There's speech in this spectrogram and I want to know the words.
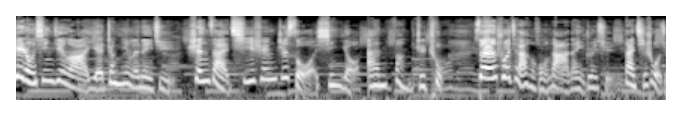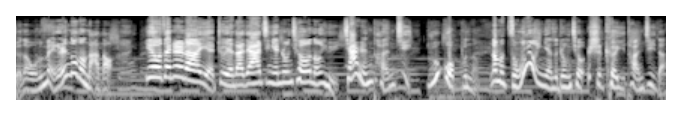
这种心境啊，也正应了那句“身在栖身之所，心有安放之处”。虽然说起来很宏大、难以追寻，但其实我觉得我们每个人都能达到。悠悠在这儿呢，也祝愿大家今年中秋能与家人团聚。如果不能，那么总有一年的中秋是可以团聚的。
